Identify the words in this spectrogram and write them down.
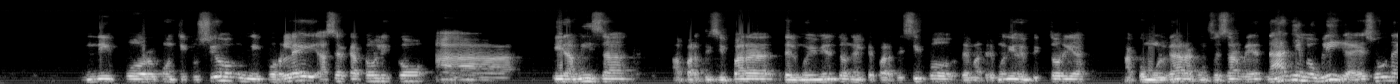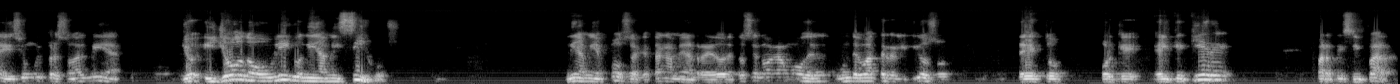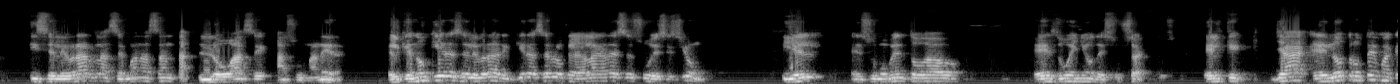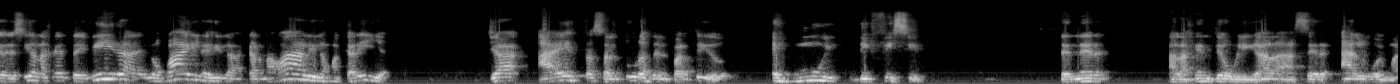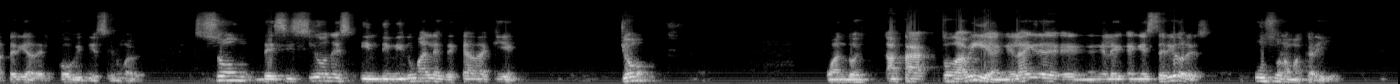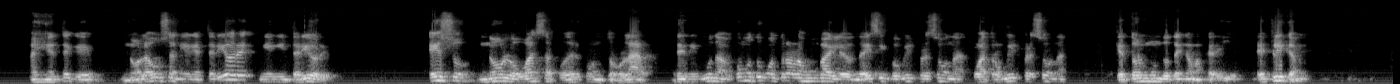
ni por constitución, ni por ley, a ser católico, a ir a misa, a participar del movimiento en el que participo de matrimonios en Victoria, a comulgar, a confesarme. Nadie me obliga, eso es una decisión muy personal mía. Yo, y yo no obligo ni a mis hijos, ni a mi esposa que están a mi alrededor. Entonces no hagamos un debate religioso de esto, porque el que quiere participar y celebrar la Semana Santa, lo hace a su manera. El que no quiere celebrar y quiere hacer lo que le da es su decisión. Y él, en su momento dado, es dueño de sus actos. El que ya, el otro tema que decía la gente, y mira, los bailes y la carnaval y la mascarilla, ya a estas alturas del partido es muy difícil tener a la gente obligada a hacer algo en materia del COVID-19. Son decisiones individuales de cada quien. Yo, cuando hasta todavía en el aire, en, en exteriores, uso la mascarilla. Hay gente que no la usa ni en exteriores ni en interiores. Eso no lo vas a poder controlar de ninguna. ¿Cómo tú controlas un baile donde hay 5 mil personas, 4 mil personas, que todo el mundo tenga mascarilla? Explícame.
